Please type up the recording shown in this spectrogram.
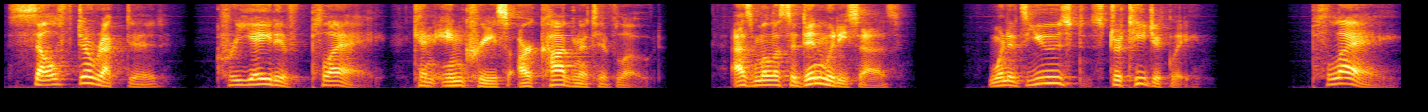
self-directed, creative play can increase our cognitive load. As Melissa Dinwiddie says, when it's used strategically, play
